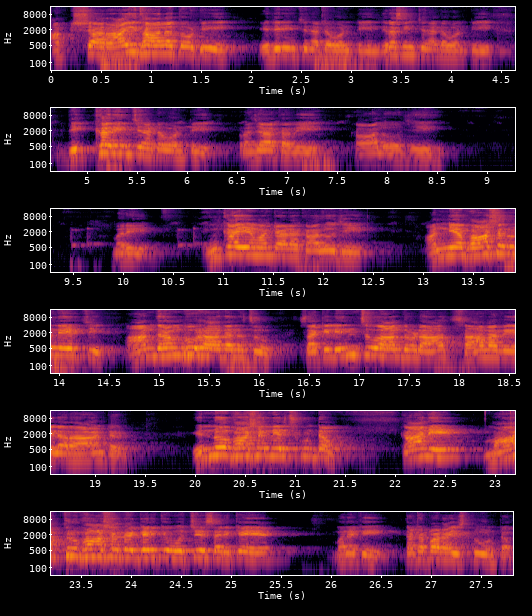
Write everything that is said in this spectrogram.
అక్షరాయుధాలతోటి ఎదిరించినటువంటి నిరసించినటువంటి ధిక్కరించినటువంటి ప్రజాకవి కాలోజీ మరి ఇంకా ఏమంటాడా కాలోజీ అన్య భాషలు నేర్చి ఆంధ్రంభు రాదనుచు సకిలించు ఆంధ్రుడా సావవేలరా అంటాడు. ఎన్నో భాషలు నేర్చుకుంటాం కానీ మాతృభాష దగ్గరికి వచ్చేసరికే మనకి తటపడాయిస్తూ ఉంటాం.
